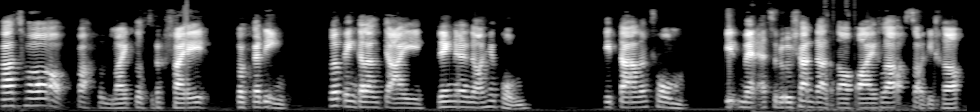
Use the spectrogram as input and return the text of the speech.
ถ้าชอบฝากกดไลค์กด subscribe กดกระดิ่ง เพื่อเป็นกำลังใจเล็กน้อยให้ผม ติดตามรับชมคลิป Mad Solution ดันต่อไปครับ สวัสดีครับ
